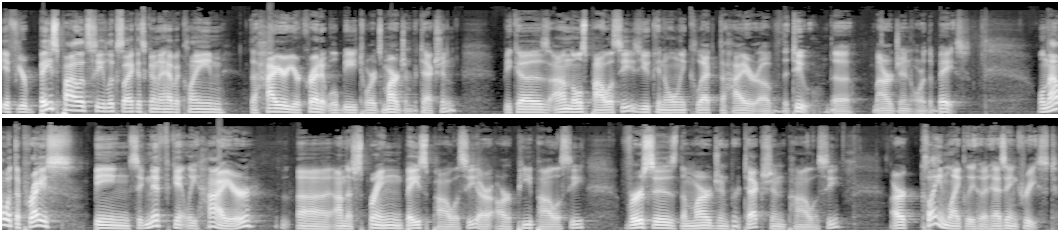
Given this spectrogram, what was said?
if your base policy looks like it's going to have a claim, the higher your credit will be towards margin protection because on those policies, you can only collect the higher of the two, the margin or the base. Well, now with the price being significantly higher uh, on the spring base policy, our RP policy, versus the margin protection policy, our claim likelihood has increased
